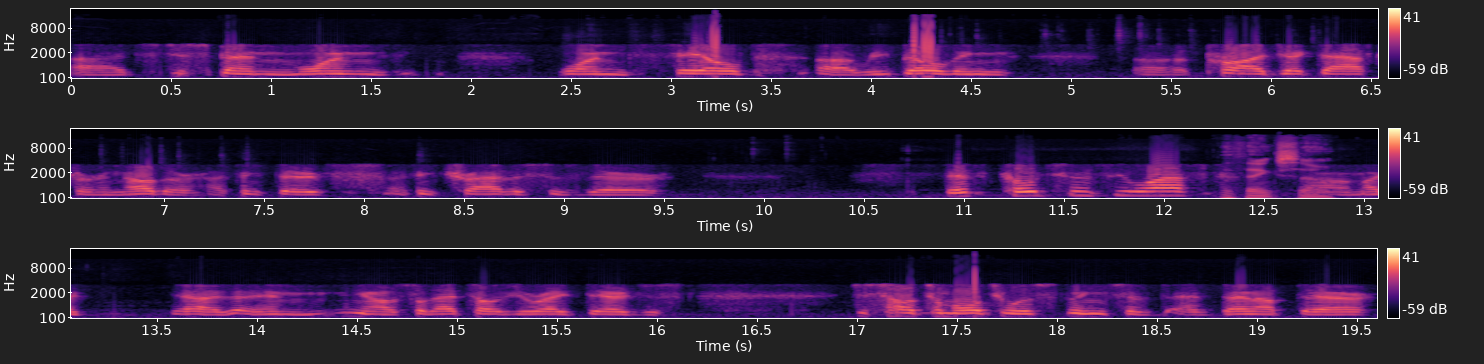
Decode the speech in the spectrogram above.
Uh, it's just been one one failed uh, rebuilding uh, project after another. I think they've. I think Travis is their fifth coach since he left. I think so. Um, I, yeah, and you know, so that tells you right there just just how tumultuous things have, have been up there.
